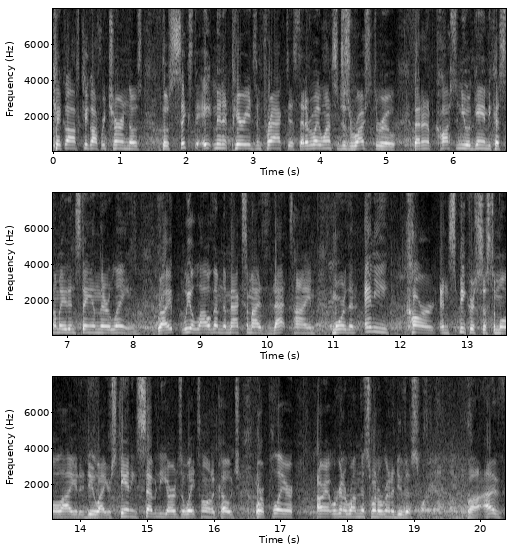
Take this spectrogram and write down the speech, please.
kickoff, kickoff return, those those six to eight minute periods in practice that everybody wants to just rush through that end up costing you a game because somebody didn't stay in their lane, right? We allow them to maximize that time more than any card and speaker system will allow you to do while you're standing 70 yards away telling a coach or a player, all right, we're going to run this one, we're going to do this one. Well, I've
